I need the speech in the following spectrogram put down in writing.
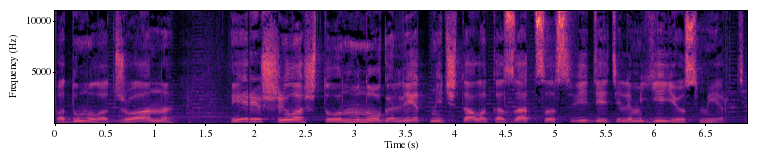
подумала Джоанна и решила, что он много лет мечтал оказаться свидетелем ее смерти.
